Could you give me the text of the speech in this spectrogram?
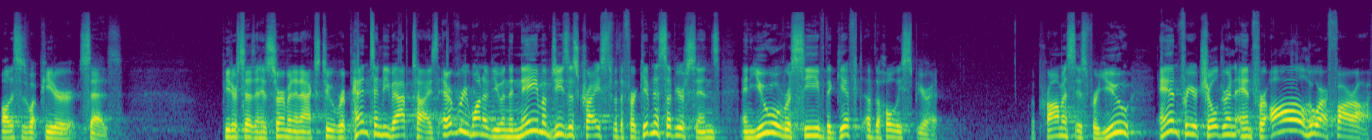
Well, this is what Peter says. Peter says in his sermon in Acts 2 Repent and be baptized, every one of you, in the name of Jesus Christ for the forgiveness of your sins, and you will receive the gift of the Holy Spirit. The promise is for you and for your children and for all who are far off,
